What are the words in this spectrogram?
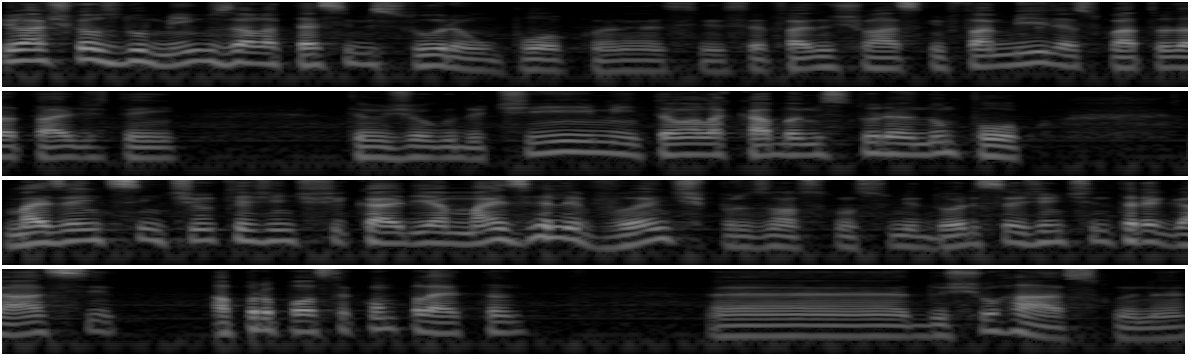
Eu acho que aos domingos ela até se mistura um pouco. Né? Assim, você faz um churrasco em família, às quatro da tarde tem tem o jogo do time, então ela acaba misturando um pouco. Mas a gente sentiu que a gente ficaria mais relevante para os nossos consumidores se a gente entregasse a proposta completa é, do churrasco, né?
